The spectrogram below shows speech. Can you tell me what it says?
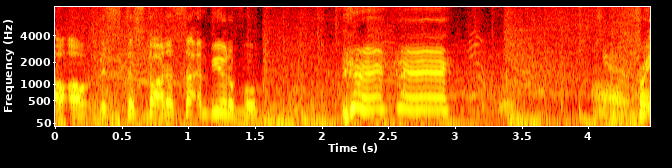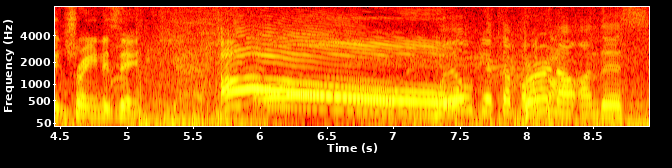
uh-oh. This is the start of something beautiful. oh, freight train is in. Oh! Get the Oh burnout on this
